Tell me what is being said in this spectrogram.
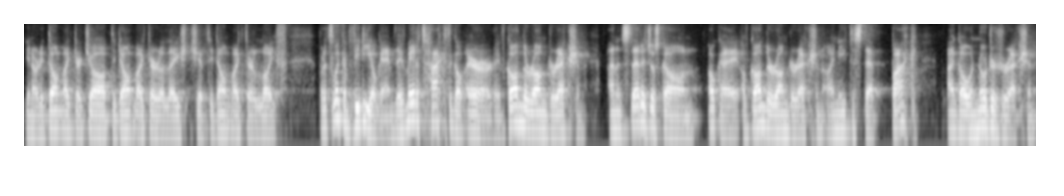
you know, they don't like their job, they don't like their relationship, they don't like their life. But it's like a video game. They've made a tactical error, they've gone the wrong direction. And instead of just going, okay, I've gone the wrong direction, I need to step back and go another direction.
